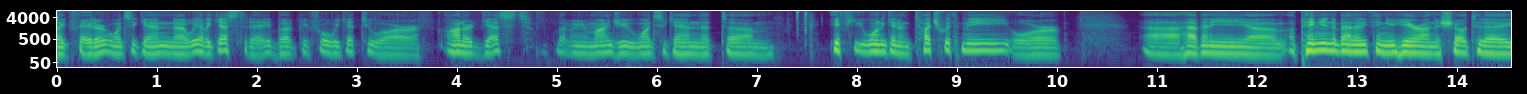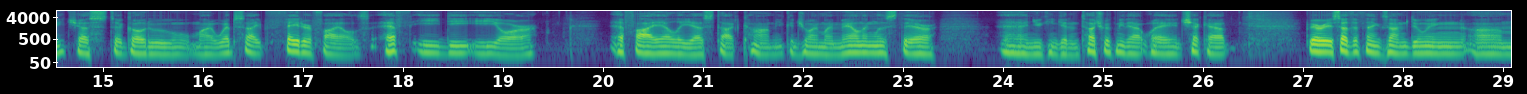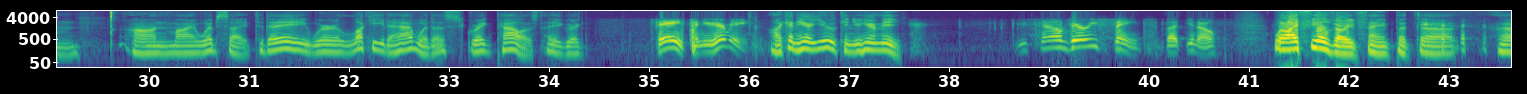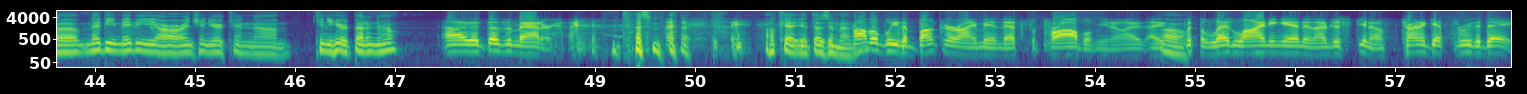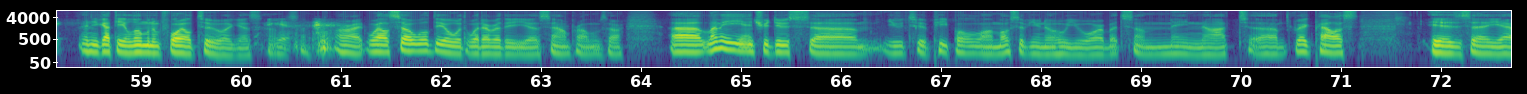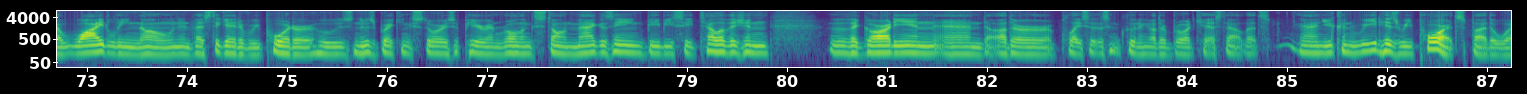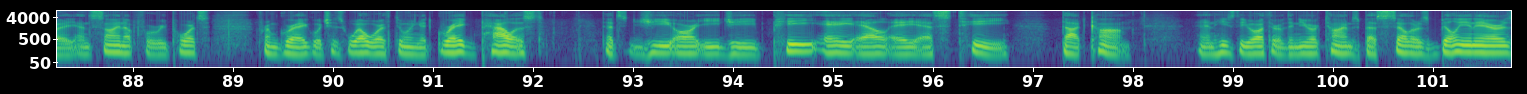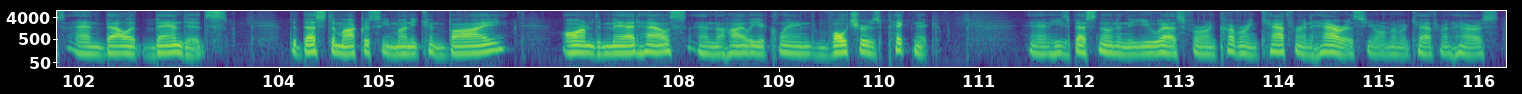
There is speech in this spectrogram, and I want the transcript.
Mike Feder. Once again, uh, we have a guest today, but before we get to our honored guest, let me remind you once again that um, if you want to get in touch with me or uh, have any uh, opinion about anything you hear on the show today, just uh, go to my website, Feder Files, F E D E R F I L E S dot com. You can join my mailing list there and you can get in touch with me that way and check out various other things I'm doing um, on my website. Today, we're lucky to have with us Greg Palast. Hey, Greg. Hey, can you hear me? I can hear you. Can you hear me? You sound very faint, but you know. Well, I feel very faint, but uh, uh, maybe maybe our engineer can. Um, can you hear it better now? Uh, it doesn't matter. It doesn't matter. Okay, it doesn't matter. Probably the bunker I'm in. That's the problem. You know, I, I Oh. put the lead lining in, and I'm just you know trying to get through the day. And you got the aluminum foil too, I guess. Yeah. so- all right. Well, so we'll deal with whatever the uh, sound problems are. Uh, let me introduce um, you to people. Uh, most of you know who you are, but some may not. Uh, Greg Palast is a uh, widely known investigative reporter whose newsbreaking stories appear in Rolling Stone magazine, BBC television, The Guardian, and other places, including other broadcast outlets. And you can read his reports, by the way, and sign up for reports from Greg, which is well worth doing at Greg Palast. That's G R E G P A L A S T dot com. And he's the author of the New York Times bestsellers Billionaires and Ballot Bandits, The Best Democracy Money Can Buy, Armed Madhouse, and the highly acclaimed Vulture's Picnic. and he's best known in the U.S. for uncovering Katherine Harris. You'll remember Katherine Harris,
